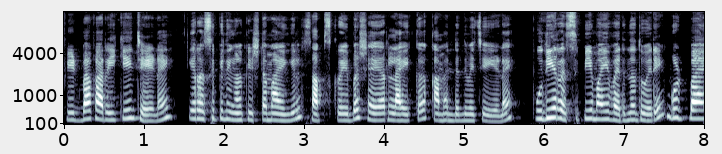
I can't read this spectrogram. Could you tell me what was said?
ഫീഡ്ബാക്ക് അറിയിക്കുകയും ചെയ്യണേ. ഈ റെസിപ്പി നിങ്ങൾക്ക് ഇഷ്ടമായെങ്കിൽ സബ്സ്ക്രൈബ് ഷെയർ ലൈക്ക് കമന്റ് എന്നിവ ചെയ്യണേ. പുതിയ റെസിപ്പിയുമായി വരുന്നതുവരെ ഗുഡ് ബൈ.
